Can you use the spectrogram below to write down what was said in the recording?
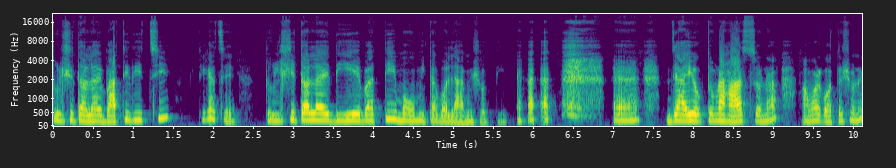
তুলসী তলায় বাতি দিচ্ছি, ঠিক আছে? তুলসী তলায় দিয়ে বাতি মৌমিতা বলে আমি সত্যি যাই হোক, তোমরা হাসছো না। আমার কথা শুনে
